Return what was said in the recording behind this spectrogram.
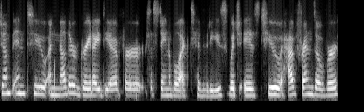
jump into another great idea for sustainable activities, which is to have friends over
